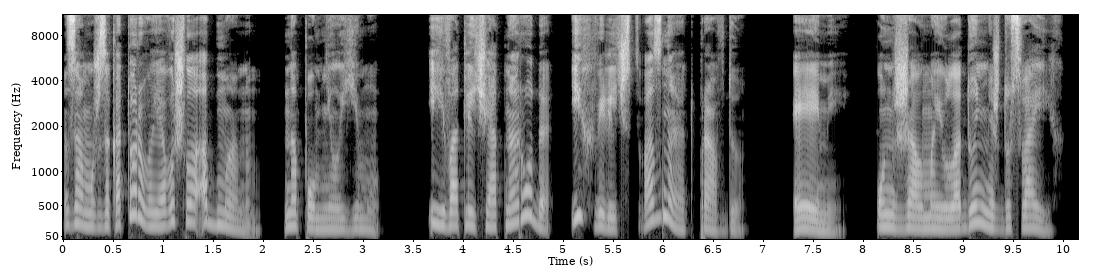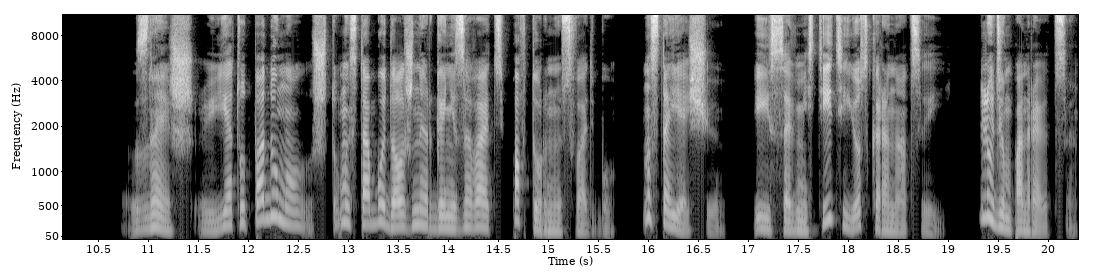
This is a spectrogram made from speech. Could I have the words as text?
замуж за которого я вышла обманом», — напомнил ему. «И, в отличие от народа, их величество знают правду». «Эми», — он сжал мою ладонь между своих. «Знаешь, я тут подумал, что мы с тобой должны организовать повторную свадьбу настоящую, и совместить ее с коронацией. Людям понравится.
